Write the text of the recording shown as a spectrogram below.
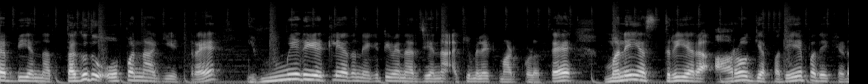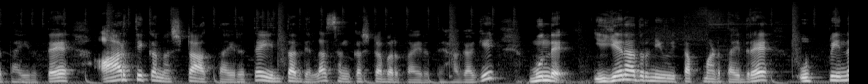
ಡಬ್ಬಿಯನ್ನು ತೆಗೆದು ಓಪನ್ ಆಗಿ ಇಟ್ಟರೆ ಇಮ್ಮಿಡಿಯೇಟ್ಲಿ ಅದು ನೆಗೆಟಿವ್ ಎನರ್ಜಿಯನ್ನು ಅಕ್ಯುಮುಲೇಟ್ ಮಾಡಿಕೊಳ್ಳುತ್ತೆ. ಮನೆಯ ಸ್ತ್ರೀಯರ ಆರೋಗ್ಯ ಪದೇ ಪದೇ ಕೆಡ್ತಾ ಇರುತ್ತೆ, ಆರ್ಥಿಕ ನಷ್ಟ ಆಗ್ತಾ ಇರುತ್ತೆ, ಇಂಥದ್ದೆಲ್ಲ ಸಂಕಷ್ಟ ಬರ್ತಾ ಇರುತ್ತೆ. ಹಾಗಾಗಿ ಮುಂದೆ ಈಗೇನಾದರೂ ನೀವು ಈ ತಪ್ಪು ಮಾಡ್ತಾ ಇದ್ದರೆ ಉಪ್ಪಿನ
